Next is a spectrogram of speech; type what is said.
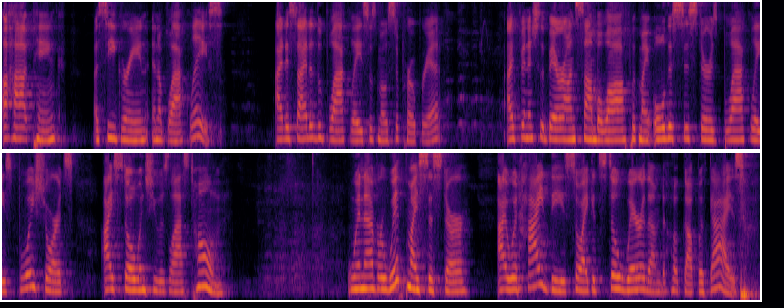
a hot pink, a sea green, and a black lace. I decided the black lace was most appropriate. I finished the bear ensemble off with my oldest sister's black lace boy shorts I stole when she was last home. Whenever with my sister, I would hide these so I could still wear them to hook up with guys.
